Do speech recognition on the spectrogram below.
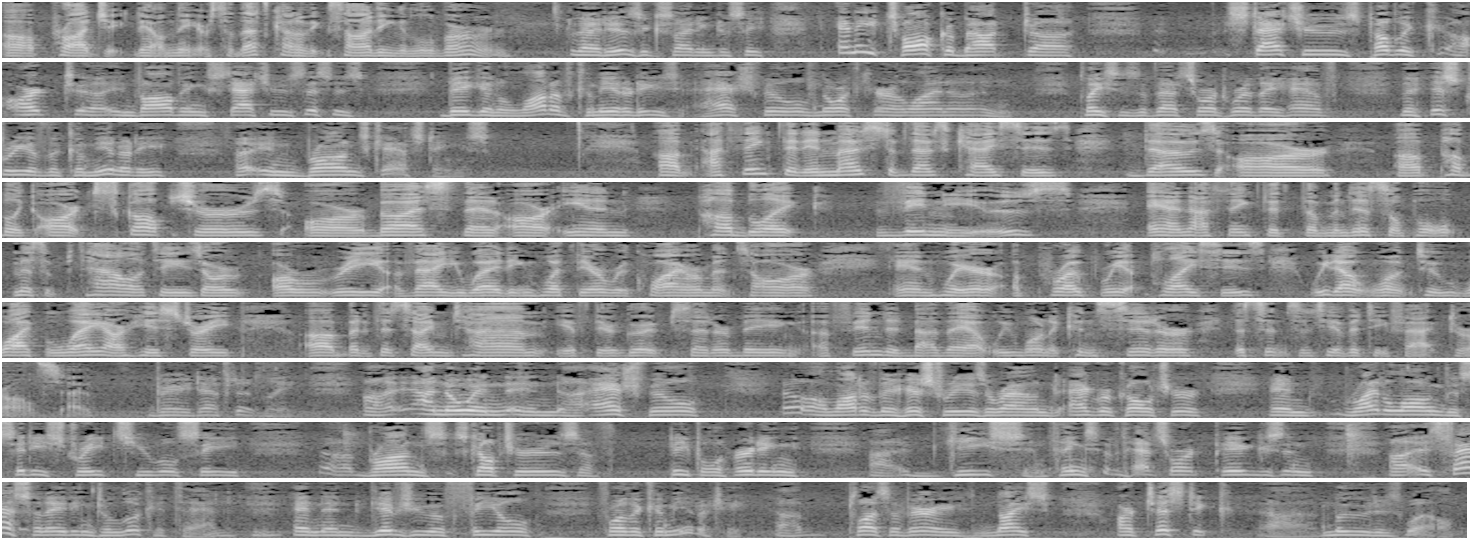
uh, project down there. So that's kind of exciting in La Vergne. That is exciting to see. Any talk about uh, statues, public uh, art uh, involving statues? This is big in a lot of communities, Asheville, North Carolina, and places of that sort where they have the history of the community uh, in bronze castings. Um, I think that in most of those cases, those are uh, public art sculptures or busts that are in public venues. And I think that the municipal municipalities are, are reevaluating what their requirements are and where appropriate places. We don't want to wipe away our history, uh, but at the same time, if there are groups that are being offended by that, we want to consider the sensitivity factor also. Very definitely. Uh, I know in, in uh, Asheville, a lot of their history is around agriculture, and right along the city streets, you will see uh, bronze sculptures of people herding uh, geese and things of that sort, pigs, and uh, it's fascinating to look at that, Mm-hmm. and and gives you a feel for the community. Uh, plus, a very nice artistic uh, mood as well.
